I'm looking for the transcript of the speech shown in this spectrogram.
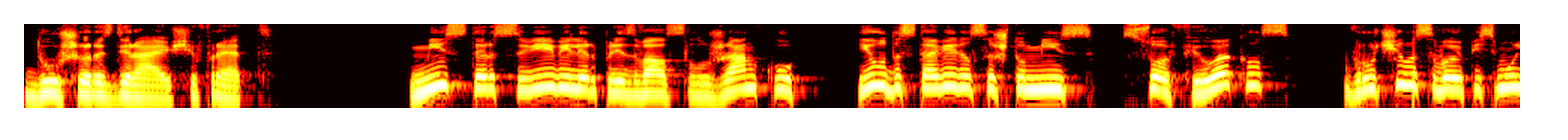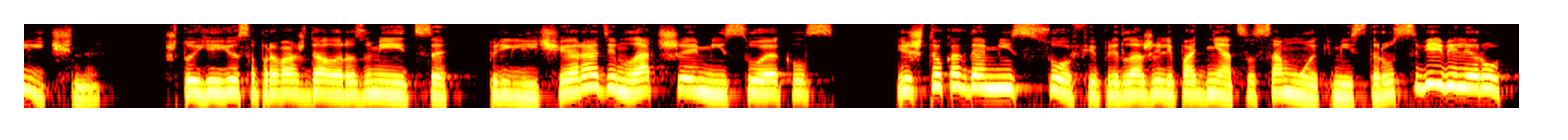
душераздирающий Фред. Мистер Свивеллер призвал служанку и удостоверился, что мисс Софи Уэклс вручила свое письмо лично, что ее сопровождала, разумеется, приличия ради младшая мисс Уэклс, и что когда мисс Софи предложили подняться самой к мистеру Свивеллеру,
